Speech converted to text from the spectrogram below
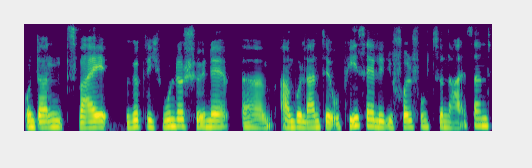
und dann zwei wirklich wunderschöne ähm, ambulante OP-Säle, die voll funktional sind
